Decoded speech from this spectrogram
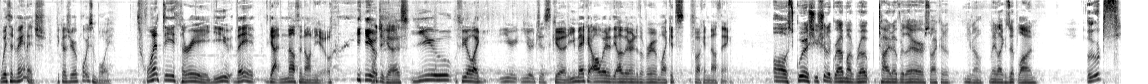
with advantage because you're a poison boy. Twenty three. You they got nothing on you. you Told you guys. you feel like you you're just good. You make it all the way to the other end of the room like it's fucking nothing. Oh, squish! You should have grabbed my rope tied over there, so I could have, you know, made like a zip line. Oops.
